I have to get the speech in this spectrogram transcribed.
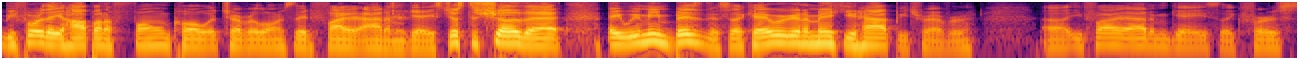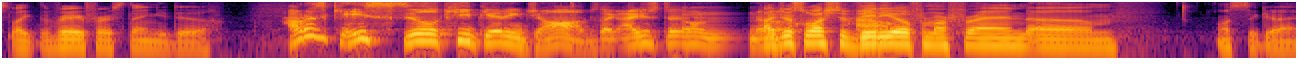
before they hop on a phone call with Trevor Lawrence. They'd fire Adam Gase just to show that hey, we mean business. Okay, we're gonna make you happy, Trevor. Uh, you fire Adam Gase like first, like the very first thing you do. How does Gase still keep getting jobs? Like I just don't know. I just watched a How? video from our friend. Um, what's the guy?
